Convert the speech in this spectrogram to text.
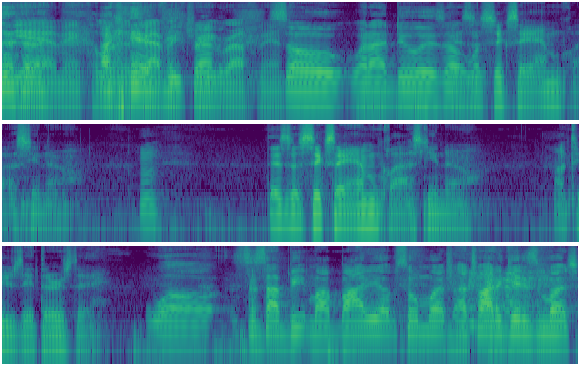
yeah, man. I Colonial traffic's beat pretty traffic. rough, man. So what I do is uh, There's a 6 a.m. class, you know. Hmm? There's a 6 a.m. class, you know, on Tuesday, Thursday. Well, since I beat my body up so much, I try to get as much.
